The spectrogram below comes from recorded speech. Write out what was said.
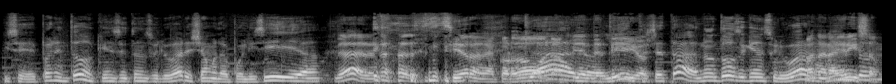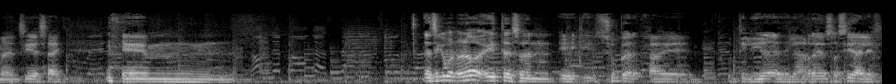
y dice, paren todos, quédense todos en sus lugares, llama a la policía. Claro, cierran la cordona, claro, piden listo, ya está, no, todos se quedan en su lugar. Mandan a momento. Grissom en CSI. Em, así que bueno, no, estas son eh, eh, súper eh, utilidades de las redes sociales.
